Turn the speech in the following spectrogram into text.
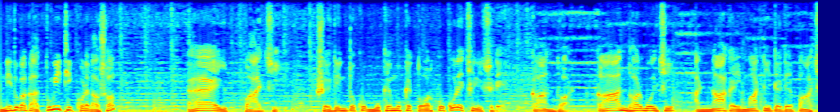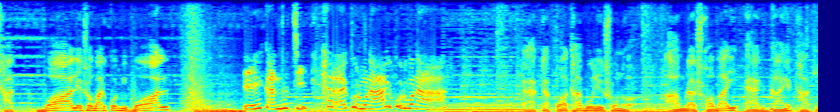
নিধু কাকা, তুমি ঠিক করে দাও সব। এই পাজি, সেদিন তো খুব মুখে মুখে তর্ক করেছিলিস রে। কান ধর কান ধর বলছি, আর নাক এই মাটিতে দে পাঁচ হাত। বল, এসব আর করবি, বল। এ কান হ্যাঁ করব না, আর করব না। একটা কথা বলি, শোনো। আমরা সবাই এক গায়ে থাকি।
